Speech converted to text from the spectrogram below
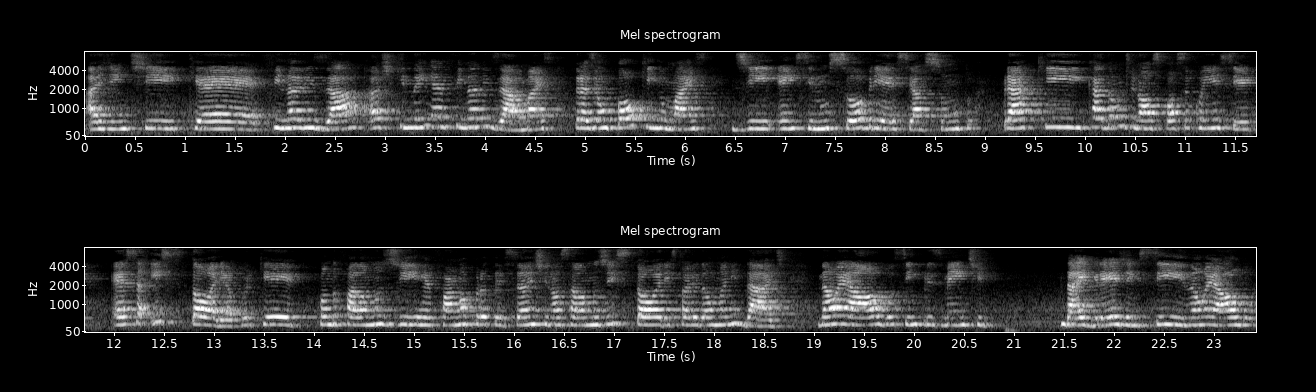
a gente quer finalizar, acho que nem é finalizar, mas trazer um pouquinho mais de ensino sobre esse assunto para que cada um de nós possa conhecer essa história, porque quando falamos de reforma protestante, nós falamos de história, história da humanidade. Não é algo simplesmente da igreja em si, não é algo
